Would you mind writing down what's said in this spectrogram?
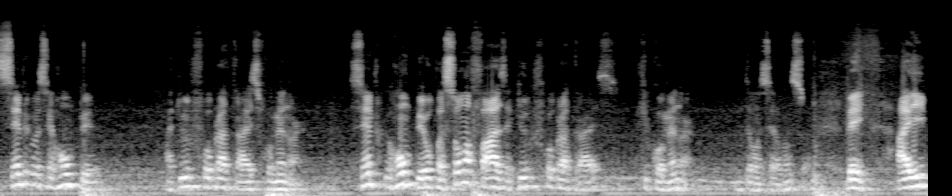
Sempre que você romper, aquilo que ficou para trás ficou menor. Sempre que rompeu, passou uma fase, aquilo que ficou para trás ficou menor. Então você avançou. Bem, aí,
